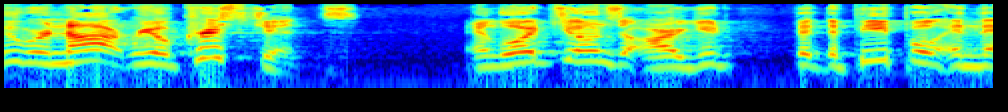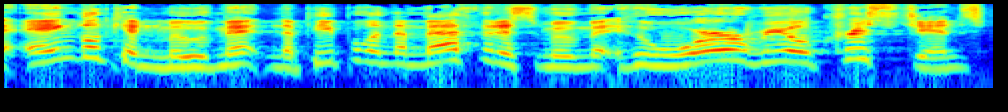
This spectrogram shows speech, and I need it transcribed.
who were not real Christians. And Lloyd-Jones argued that the people in the Anglican movement and the people in the Methodist movement who were real Christians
